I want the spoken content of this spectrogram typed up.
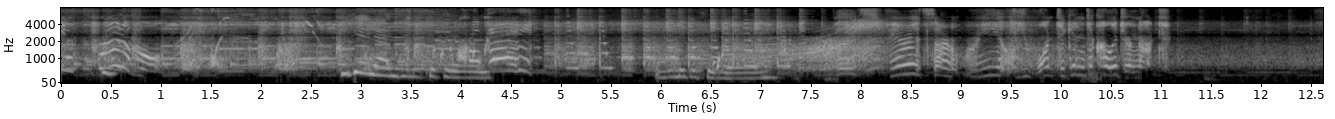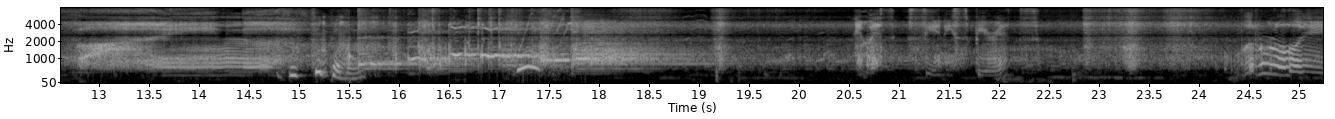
Incredible! Çok eğlenceli bir köpek. Okay! Bunu geçelim. But spirits aren't real. Do you want to get into college or not? Fine. Siz çok kaba. Spirits? Literally,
